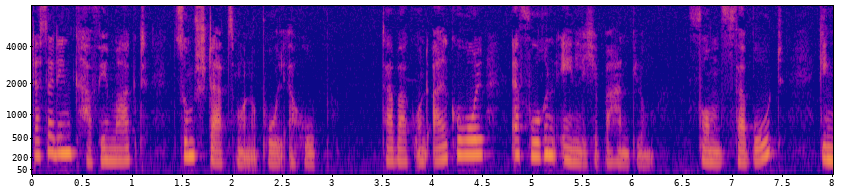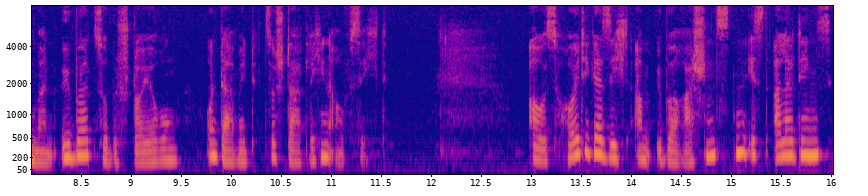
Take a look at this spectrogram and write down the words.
dass er den Kaffeemarkt zum Staatsmonopol erhob. Tabak und Alkohol erfuhren ähnliche Behandlung. Vom Verbot ging man über zur Besteuerung und damit zur staatlichen Aufsicht. Aus heutiger Sicht am überraschendsten ist allerdings,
